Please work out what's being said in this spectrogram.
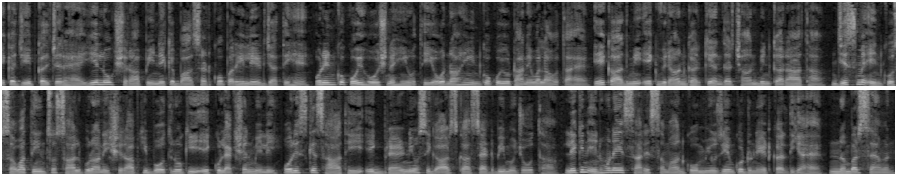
एक अजीब कल्चर है। ये लोग शराब पीने के बाद सड़कों पर ही लेट जाते हैं और इनको कोई होश नहीं होती और ना ही इनको कोई उठाने वाला होता है। एक आदमी एक वीरान घर के अंदर छानबीन कर रहा था, जिसमें इनको सवा तीन सौ साल पुरानी शराब की बोतलों की एक कलेक्शन मिली और इसके साथ ही एक ब्रांड न्यू सिगार्स का सेट भी मौजूद था। लेकिन इन्होंने इस सारे सामान को म्यूज़ियम को डोनेट कर दिया है। नंबर सेवन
